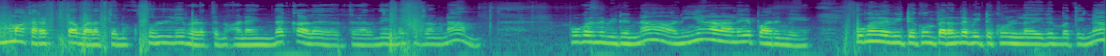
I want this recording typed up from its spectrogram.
அம்மா கரெக்டாக வளர்த்தணும் சொல்லி வளர்த்தணும். ஆனால் இந்த காலத்தில் வந்து என்ன சொல்கிறாங்கன்னா புகுந்த வீடுன்னா நீயே நானாலே பாருங்களேன் புகுந்த வீட்டுக்கும் பிறந்த வீட்டுக்கும் உள்ள இதுன்னு பார்த்திங்கன்னா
